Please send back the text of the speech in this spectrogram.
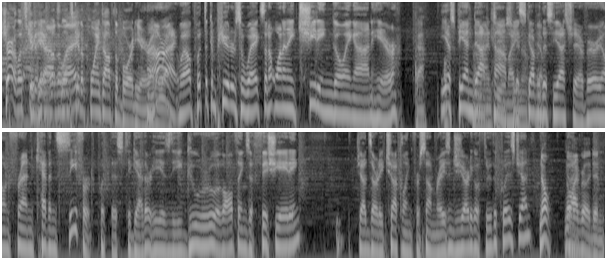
Sure, let's get, Get yeah, out let's, the let's way. get a point off the board here. Right All away. right. Well, put the computers away because I don't want any cheating going on here. Yeah. Remind you ESPN.com. I discovered Yep. this yesterday. Our very own friend Kevin Seifert put this together. He is the guru of all things officiating. Judd's already chuckling for some reason. Did you already go through the quiz, Judd? No, no, I really didn't.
